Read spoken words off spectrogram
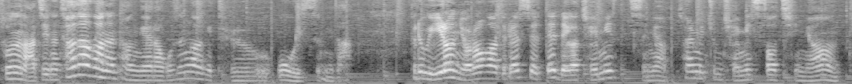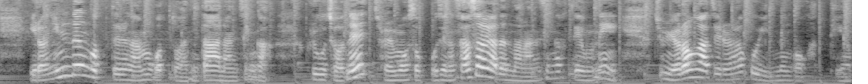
저는 아직은 찾아가는 단계라고 생각이 들고 있습니다. 그리고 이런 여러 가지를 했을 때 내가 재밌으면, 삶이 좀 재밌어지면 이런 힘든 것들은 아무것도 아니다라는 생각. 그리고 저는 젊어서 고생을 사서 해야 된다라는 생각 때문에 좀 여러 가지를 하고 있는 것 같아요.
